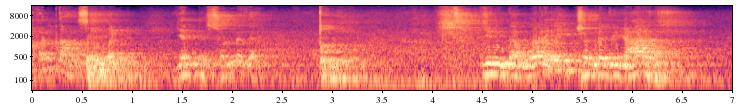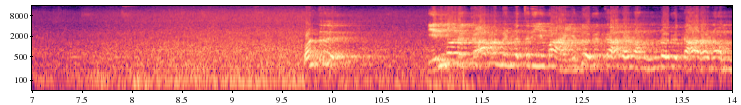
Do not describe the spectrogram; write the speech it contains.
அவன் தான் செய்வன் என்று சொல்லுங்க இந்த உரையை சொன்னது யார் ஒன்று இன்னொரு காரணம் என்ன தெரியுமா? இன்னொரு காரணம் இன்னொரு காரணம்.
